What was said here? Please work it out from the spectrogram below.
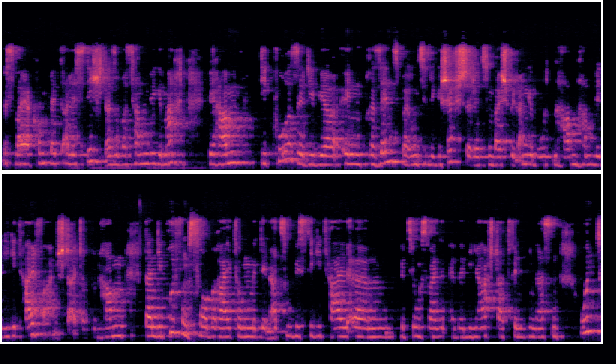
Es war ja komplett alles dicht. Also was haben wir gemacht? Wir haben die Kurse, die wir in Präsenz bei uns in der Geschäftsstelle zum Beispiel angeboten haben, haben wir digital veranstaltet und haben dann die Prüfungsvorbereitungen mit den Azubis digital ähm, beziehungsweise per Webinar stattfinden lassen. Und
